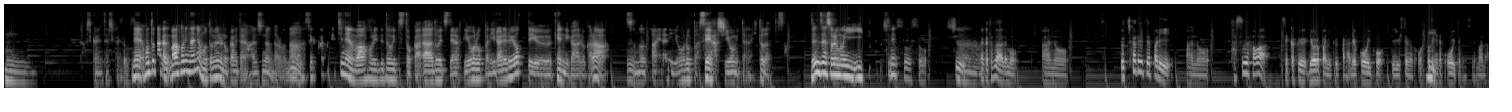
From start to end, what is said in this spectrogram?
な。うん。確かに確かに。そうそうね、本当なんかワーホリ何を求めるのかみたいな話なんだろうな。うんせっかく1年ワーホリでドイツとか、あドイツじゃなくてヨーロッパにいられるよっていう権利があるから、うんその間にヨーロッパ制覇しようみたいな人だってさ、全然それもいいいいしね。そうそうそう。し、うんなんかただでも、あの、どっちかというとやっぱり、あの、多数派はせっかくヨーロッパに行くから旅行行こうっていう人が圧倒的に多分多いと思うんですね、まだ。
